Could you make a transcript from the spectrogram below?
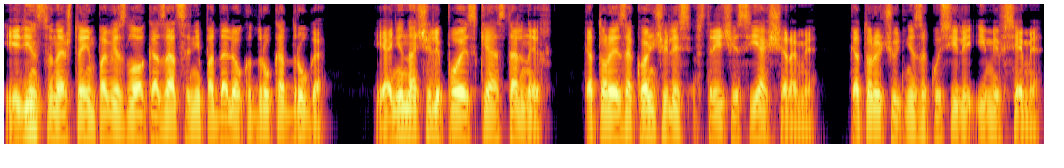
Единственное, что им повезло оказаться неподалеку друг от друга, и они начали поиски остальных, которые закончились встречей с ящерами, которые чуть не закусили ими всеми.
